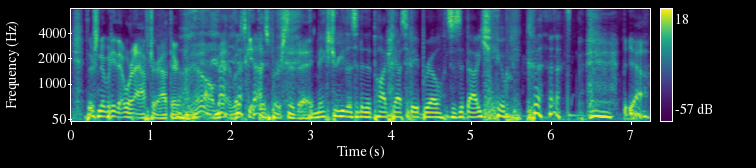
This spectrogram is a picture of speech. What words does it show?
There's nobody that we're after out there. oh man, let's get this person today. Make sure you listen to the podcast today, bro. This is about you. yeah.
